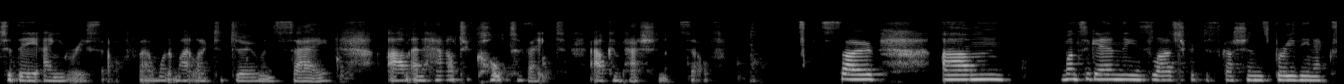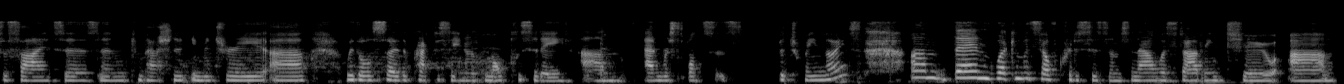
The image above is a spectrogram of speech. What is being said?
to the angry self, and what it might like to do and say, um, and how to cultivate our compassionate self. So um, once again, these large group discussions, breathing exercises and compassionate imagery uh, with also the practicing of multiplicity um, and responses between those. Um, then working with self-criticism. So now we're starting to um,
